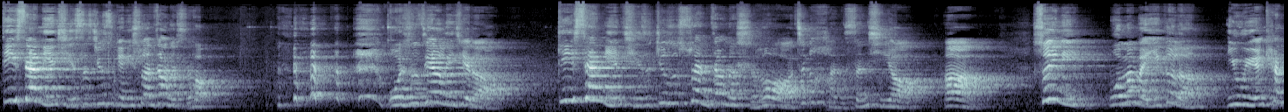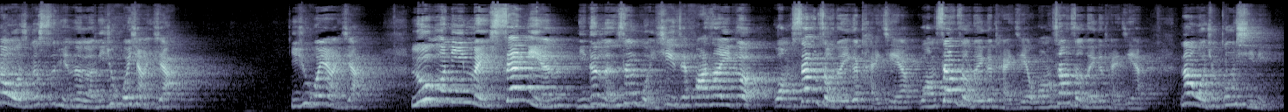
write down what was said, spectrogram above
第三年其实就是给你算账的时候，我是这样理解的。第三年其实就是算账的时候哦，这个很神奇哦啊！所以你我们每一个人有缘看到我这个视频的人，你就回想一下。你去回想一下，如果你每三年你的人生轨迹在发生一个往上走的一个台阶，往上走的一个台阶，往上走的一个台阶，那我就恭喜你，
